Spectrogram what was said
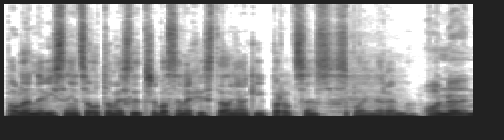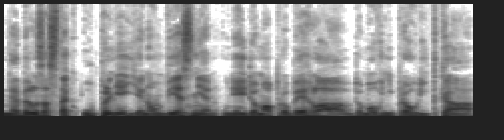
Pavle, neví se něco o tom, jestli třeba se nechystal nějaký proces s Pleinerem? On nebyl zas tak úplně jenom vězněn. U něj doma proběhla domovní prohlídka,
